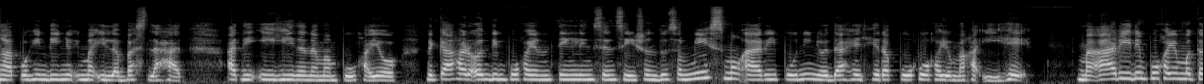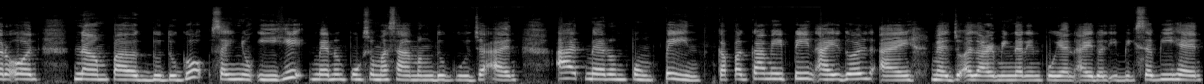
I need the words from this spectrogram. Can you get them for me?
nga po hindi nyo mailabas lahat at iihi na naman po kayo. Nagkakaroon din po kayo ng tingling sensation dun sa mismong ari po ninyo dahil hirap po, po kayo makaihi. Maari din po kayong magkaroon ng pagdudugo sa inyong ihi. Meron pong sumasamang dugo dyan. At meron pong pain. Kapag ka may pain, idol, ay medyo alarming na rin po yan, idol. Ibig sabihin,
